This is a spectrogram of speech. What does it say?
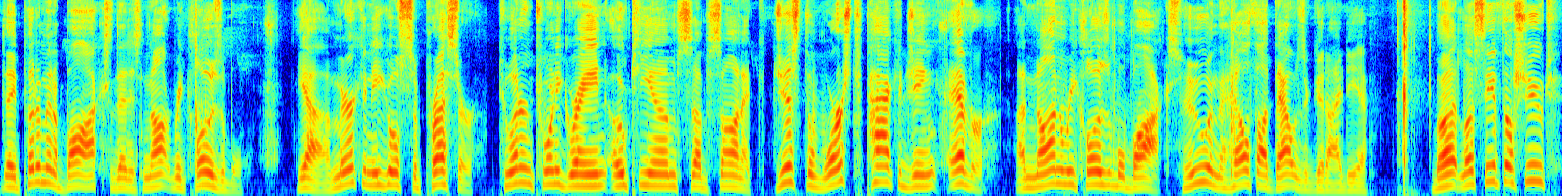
they put them in a box that is not reclosable. Yeah, American Eagle suppressor. 220 grain OTM subsonic. Just the worst packaging ever. A non-reclosable box. Who in the hell thought that was a good idea? But let's see if they'll shoot.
